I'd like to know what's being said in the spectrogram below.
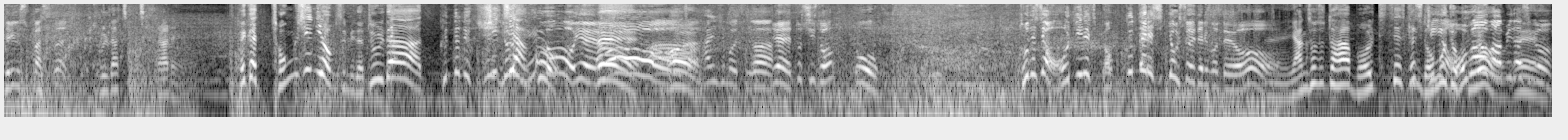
드리고 싶은 말씀은 둘 다 참 잘하네요. 그러니까 정신이 없습니다. 둘 다 근데도 쉬지 않고. 예. 네. 어. 아, 한시 멀티가 예, 또 취소. 또 도대체 어디를 몇 군데를 신경 써야 되는 건데요? 네, 양 선수 다 멀티태스킹 캐스팅이 너무 좋고요. 어마어마합니다 네. 지금.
